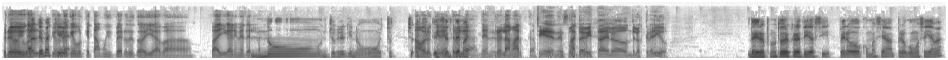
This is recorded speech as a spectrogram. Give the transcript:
Pero igual tema es yo que- creo que porque está muy verde todavía va, va a llegar y meterla. No, yo creo que no. Cho- cho- No, es pero que el dentro, de la, dentro de la marca. sí, desde el punto de vista de, lo- de los creativos. De los productos de los creativos, sí, pero ¿cómo se llama? Pero ¿cómo se llama?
